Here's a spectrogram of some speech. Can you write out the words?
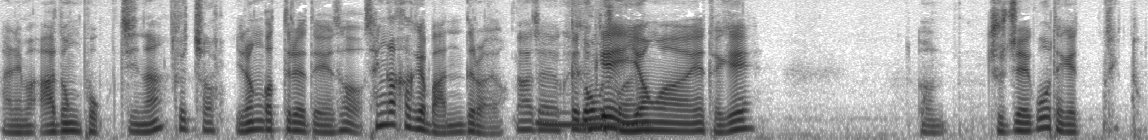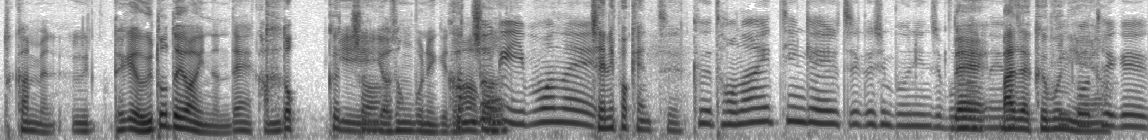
아니면 아동 복지나 그렇죠. 이런 것들에 대해서 생각하게 만들어요. 맞아요. 음. 그게 그게. 이 영화의 되게 어, 주제고 되게 독특한 면, 의, 되게 의도되어 있는데 감독이 그쵸. 여성분이기도 하고 감독이 이번에 제니퍼 켄트. 그 더 나이팅게일 찍으신 분인지 네, 몰랐네요. 맞아요. 그분이에요. 이거 되게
